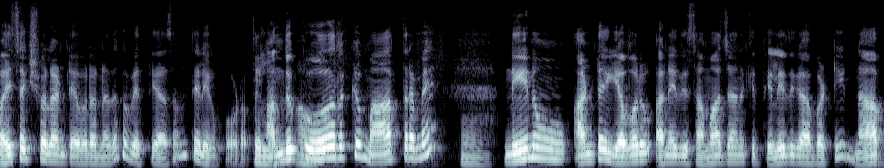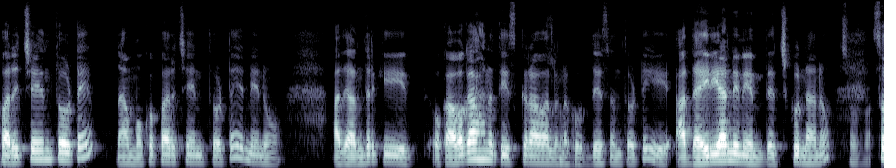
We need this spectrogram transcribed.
బైసెక్షువల్ అంటే ఎవరు అనేది ఒక వ్యత్యాసం తెలియకపోవడం తెలియదు. అందుకు వరకు మాత్రమే ఉమ్. నేను అంటే ఎవరు అనేది సమాజానికి తెలియదు కాబట్టి నా పరిచయంతో నా ముఖ పరిచయంతో నేను అది అందరికీ ఒక అవగాహన తీసుకురావాలన్న ఒక ఉద్దేశంతో ఆ ధైర్యాన్ని నేను తెచ్చుకున్నాను. సో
